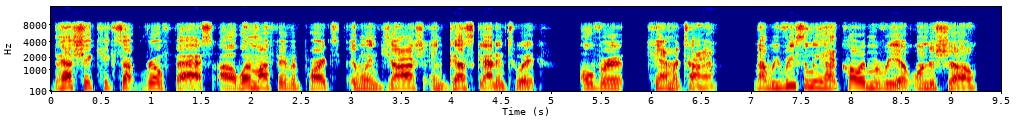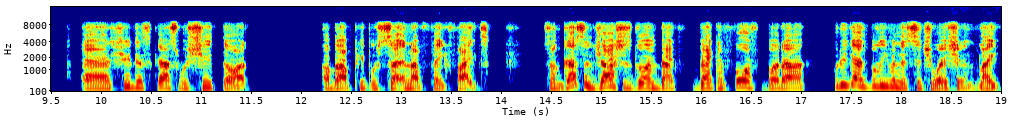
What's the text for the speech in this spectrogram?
that shit kicks up real fast. Uh, one of my favorite parts is when Josh and Gus got into it over camera time. Now, we recently had Cara Maria on the show, and she discussed what she thought about people setting up fake fights. So Gus and Josh is going back back and forth, but uh, who do you guys believe in this situation? Like,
